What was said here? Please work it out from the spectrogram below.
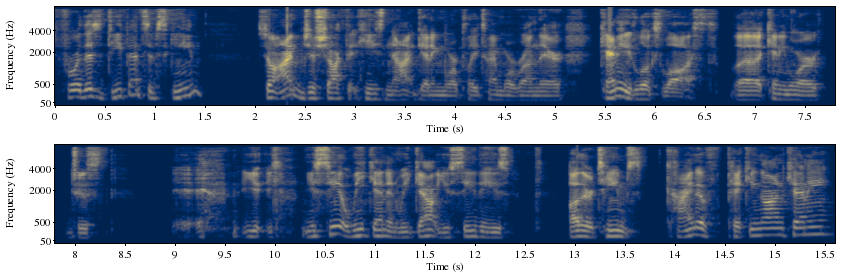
for this defensive scheme. So I'm just shocked that he's not getting more playtime, more run there. Kenny looks lost. Uh, Kenny Moore just you you see it week in and week out. You see these other teams kind of picking on Kenny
